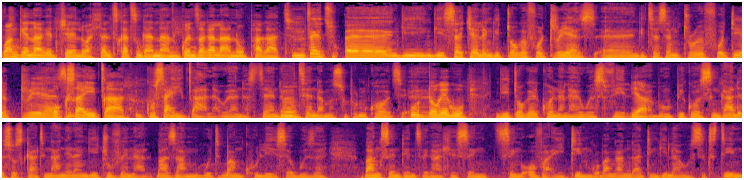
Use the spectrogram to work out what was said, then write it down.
wangena ke ejele wahlala isikhathi nganani kwenzakalana uphakathi? Mfethu eh ngi- ngisejele ngidoke for 3 years. Eh ngithe sengidroke for 3 years. Okusayicala. Kusayicala we understand attend ama supreme court eh, udoke kuphi? ngidoke khona la eWestville yabo? Because ngaleso sikhathi ngangena ngijuvenile bazama ukuthi bangikhulise ukuze bangisentense kahle seng over 18 ngoba ngangikade ngila u16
